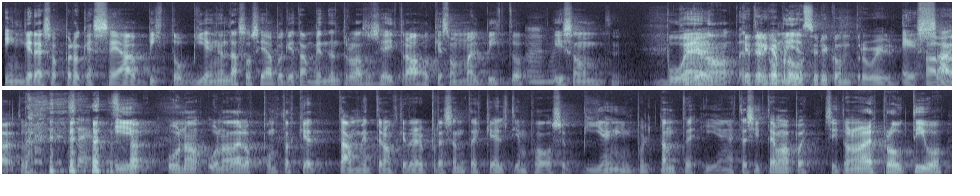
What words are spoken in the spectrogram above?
ingresos, pero que sea visto bien en la sociedad, porque también dentro de la sociedad hay trabajos que son mal vistos y son bueno. que, tiene que producir y construir. Exacto. Y uno, uno de los puntos que también tenemos que tener presente es que el tiempo es bien importante. Y en este sistema, pues, si tú no eres productivo,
